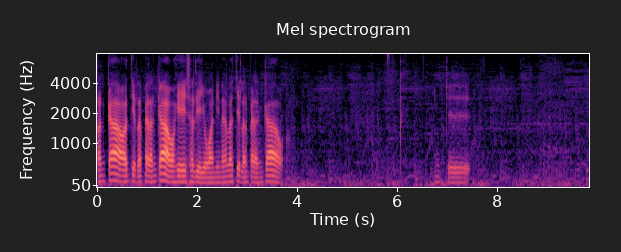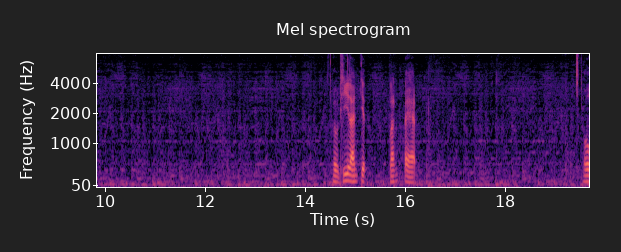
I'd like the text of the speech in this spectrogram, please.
ล้านเก้าล้านเจ็ดล้านแปดล้านเก้าโอเคเฉลี่ยอยู่ประมาณนี้นะล้านเจ็ดล้านแปดล้านเก้าโอเคอยู่ที่ล้านเจ็ดล้านแปดโอ้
